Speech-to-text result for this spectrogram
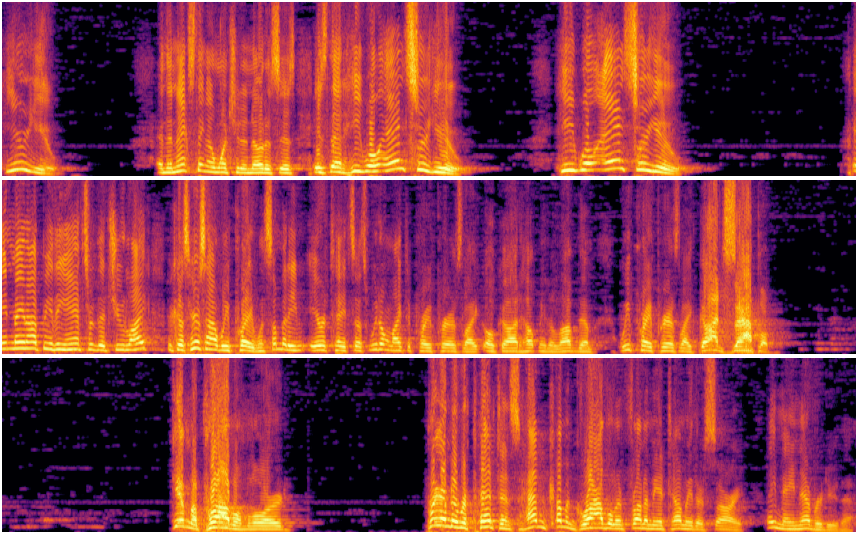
hear you. And the next thing I want you to notice is, is that He will answer you. He will answer you. It may not be the answer that you like, because here's how we pray. When somebody irritates us, we don't like to pray prayers like, oh God, help me to love them. We pray prayers like, God, zap them. Give them a problem, Lord. Bring them to repentance. Have them come and grovel in front of me and tell me they're sorry. They may never do that.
